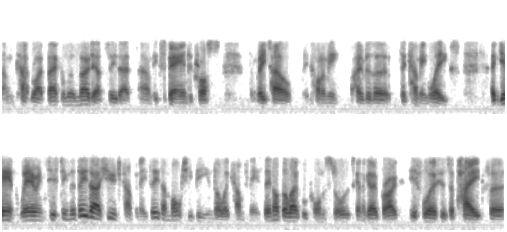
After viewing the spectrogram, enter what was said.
um, cut right back. And we'll no doubt see that um, expand across the retail economy over the, the coming weeks again, we're insisting that these are huge companies. These are multi-billion dollar companies. They're not the local corner store that's going to go broke if workers are paid for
